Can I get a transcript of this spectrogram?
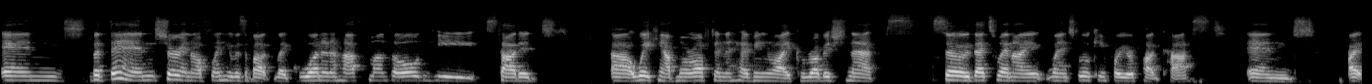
and but then sure enough when he was about like one and a half month old he started uh, waking up more often and having like rubbish naps. So that's when I went looking for your podcast. And I,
